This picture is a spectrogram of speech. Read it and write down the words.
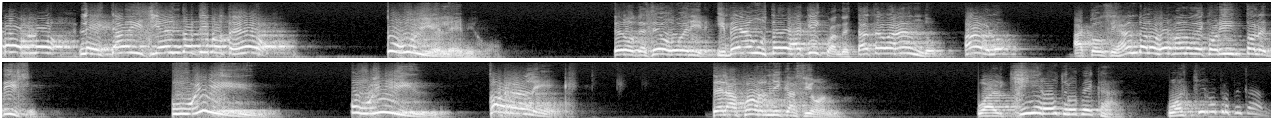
Pablo le está diciendo a Timoteo. Tú huyele, mijo. De los deseos juveniles. Y vean ustedes aquí, cuando está trabajando, Pablo, aconsejando a los hermanos de Corinto, les dice, huid, huid, córranle de la fornicación. Cualquier otro pecado, cualquier otro pecado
